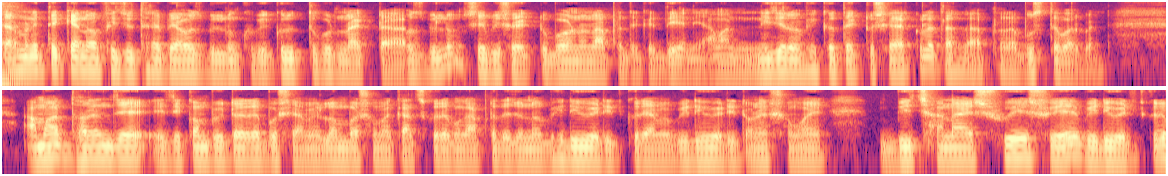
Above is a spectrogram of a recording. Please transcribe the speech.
জার্মানিতে কেন ফিজিওথেরাপি হাউস বিল্ডিং খুবই গুরুত্বপূর্ণ একটা হাউস বিল্ডিং, সে বিষয়ে একটু বর্ণনা আপনাদেরকে দিয়ে নিই। আমার নিজের অভিজ্ঞতা একটু শেয়ার করলে তাহলে আপনারা বুঝতে পারবেন। আমার ধরেন যে, এই যে কম্পিউটারে বসে আমি লম্বা সময় কাজ করে এবং আপনাদের জন্য ভিডিও এডিট করে, আমি ভিডিও এডিট অনেক সময় বিছানায় শুয়ে শুয়ে ভিডিও এডিট করে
